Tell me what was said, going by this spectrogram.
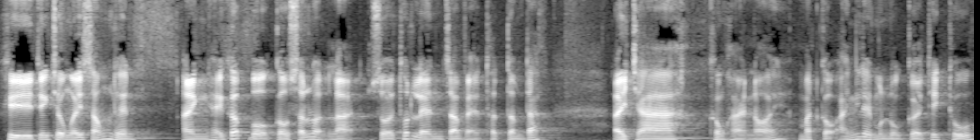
Khi tiếng trống ấy gióng lên, Anh hãy gấp bộ câu sấn luận lại Rồi thốt lên ra vẻ thật tâm đắc. Ây cha Không hài nói, Mắt cậu ánh lên một nụ cười thích thú.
